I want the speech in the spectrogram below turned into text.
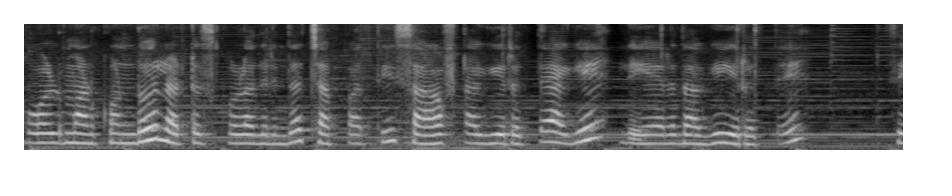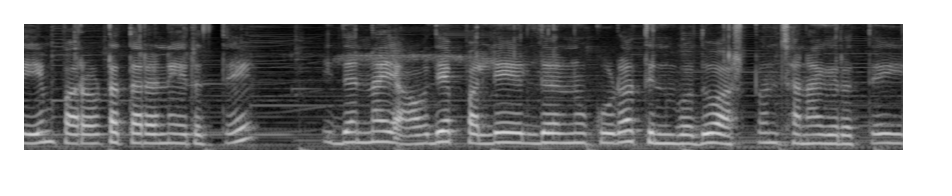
ಫೋಲ್ಡ್ ಮಾಡಿಕೊಂಡು ಲಟ್ಟಿಸ್ಕೊಳ್ಳೋದ್ರಿಂದ ಚಪಾತಿ ಸಾಫ್ಟಾಗಿರುತ್ತೆ ಹಾಗೆ ಲೇಯರ್ದಾಗಿ ಇರುತ್ತೆ. ಸೇಮ್ ಪರೋಟ ಥರನೇ ಇರುತ್ತೆ. ಇದನ್ನು ಯಾವುದೇ ಪಲ್ಯ ಇಲ್ದೂ ಕೂಡ ತಿನ್ಬೋದು. ಅಷ್ಟೊಂದು ಚೆನ್ನಾಗಿರುತ್ತೆ ಈ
